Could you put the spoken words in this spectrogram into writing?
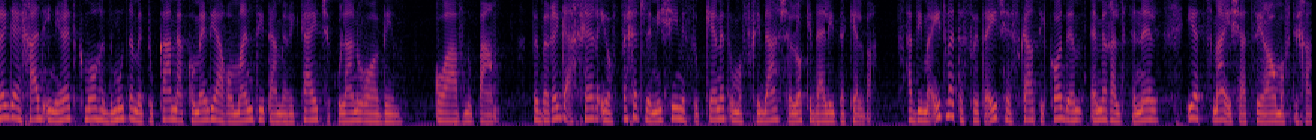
רגע אחד היא נראית כמו הדמות המתוקה מהקומדיה הרומנטית האמריקאית שכולנו אוהבים, או אהבנו פעם. וברגע אחר היא הופכת למישהי מסוכנת ומפחידה שלא כדאי להיתקל בה. הבמאית והתסריטאית שהזכרתי קודם, אמרלד פנל, היא עצמה אישה צעירה ומבטיחה.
